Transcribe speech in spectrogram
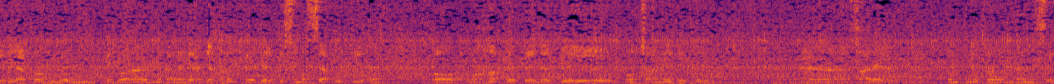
एरिया को हम लोग के द्वारा बताया गया, जहाँ पेयजल की समस्या होती है और वहाँ पे पेयजल के पहुँचाने हेतु सारे कंपनी प्रबंधन से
